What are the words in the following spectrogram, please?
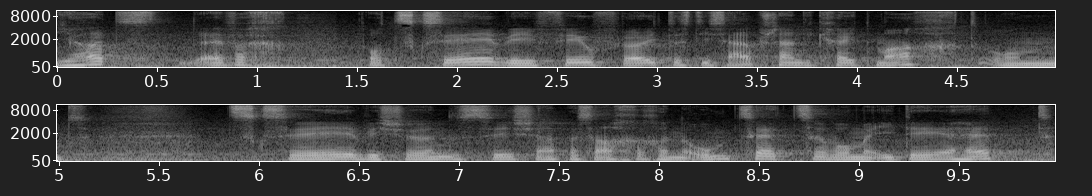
ja, das, einfach auch zu sehen, wie viel Freude das die Selbstständigkeit macht und zu sehen, wie schön es ist, eben Sachen können umzusetzen, wo man Ideen hat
